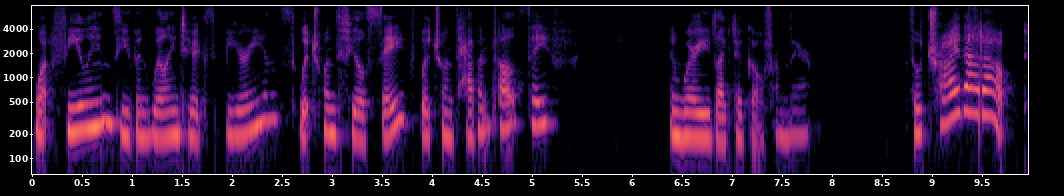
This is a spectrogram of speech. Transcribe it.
what feelings you've been willing to experience, which ones feel safe, which ones haven't felt safe, and where you'd like to go from there. So try that out,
